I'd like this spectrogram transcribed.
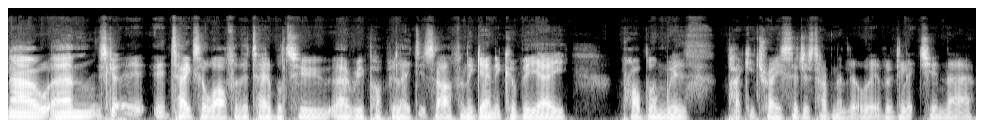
Now, um, it, it, takes a while for the table to uh, repopulate itself, and again, it could be a problem with Packet Tracer just having a little bit of a glitch in there.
